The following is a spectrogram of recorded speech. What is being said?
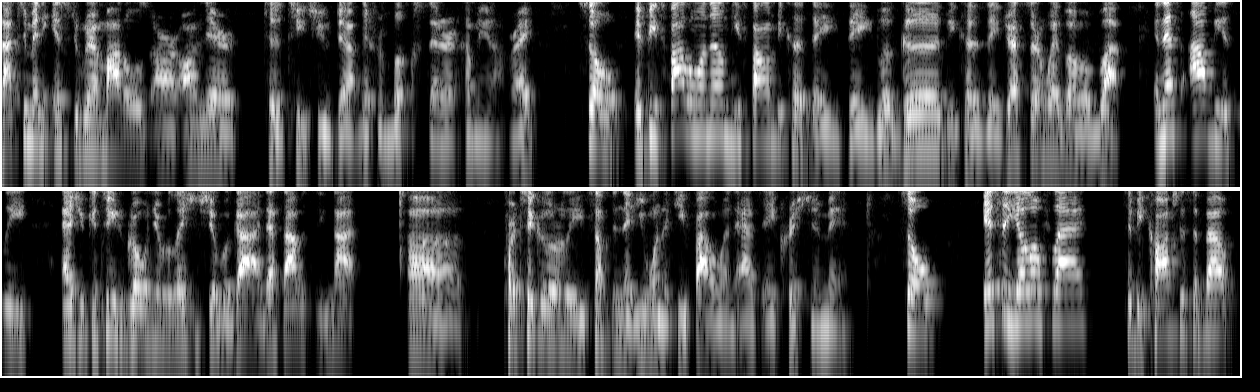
Not too many Instagram models are on there to teach you different books that are coming out, right? So if he's following them, he's following because they they look good, because they dress certain way, blah blah blah. And that's obviously as you continue to grow in your relationship with God, that's obviously not uh particularly something that you want to keep following as a Christian man. So it's a yellow flag to be cautious about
